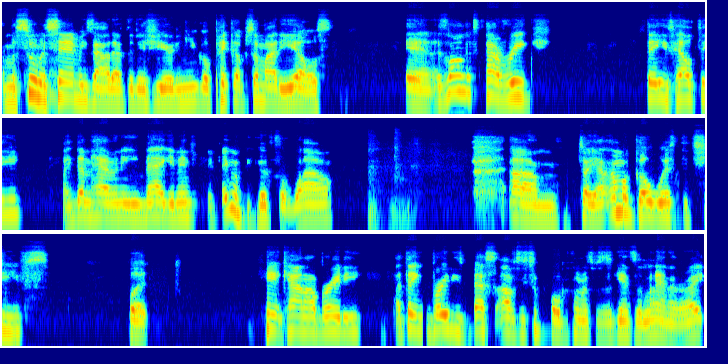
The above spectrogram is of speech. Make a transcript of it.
I'm assuming Sammy's out after this year, then you go pick up somebody else. And as long as Tyreek stays healthy, like doesn't have any nagging injury, they're gonna be good for a while. Um, so yeah, I'm gonna go with the Chiefs, but can't count out Brady. I think Brady's best, obviously, Super Bowl performance was against Atlanta, right?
